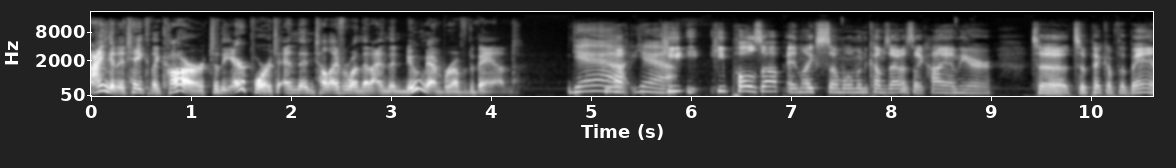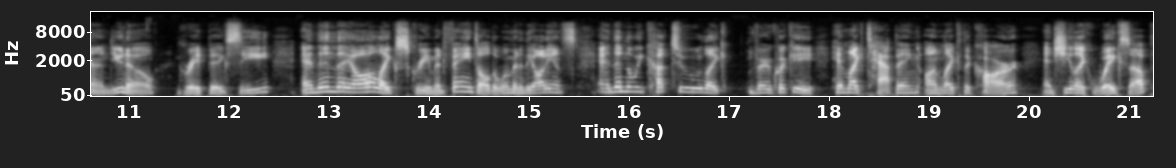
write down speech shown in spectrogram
I'm gonna take the car to the airport and then tell everyone that I'm the new member of the band." Yeah, yeah. He, he he pulls up and like some woman comes out and is like, "Hi, I'm here to to pick up the band." You know, Great Big Sea. And then they all like scream and faint, all the women in the audience. And then we cut to like very quickly him like tapping on like the car, and she like wakes up.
